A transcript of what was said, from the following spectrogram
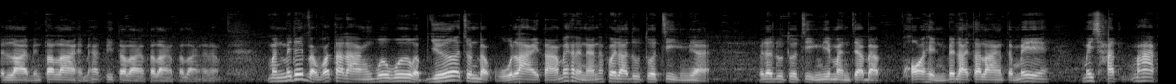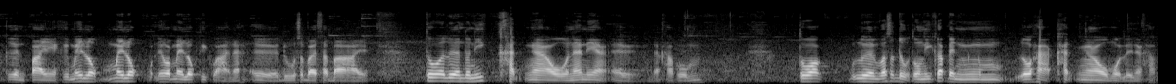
เป็นลายเป็นตารางเห็นไหมครับมีตารางตารางตารางนะครับ มันไม่ได้แบบว่าตารางเวอร์เวอร์แบบเยอะจนแบบโอ้ลายตาไม่ขนาดนั้นเวลาดูตัวจริงเนี่ยเวลาดูตัวจริงนี่มันจะแบบพอเห็นเป็นลายตารางแต่ไม่ไม่ชัดมากเกินไปคือไม่ลกไม่ลกเรียกว่าไม่ลกดีกว่านะเออดูสบายสบายๆตัวเรือนตัวนี้ขัดเงานะเนี่ยเออนะครับผมตัวเรือนวัสดุตรงนี้ก็เป็นโลหะขัดเงาหมดเลยนะครับ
